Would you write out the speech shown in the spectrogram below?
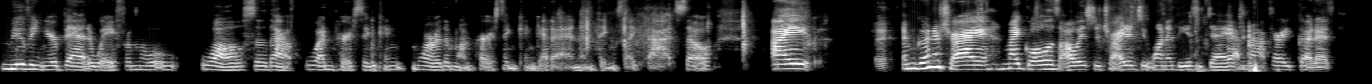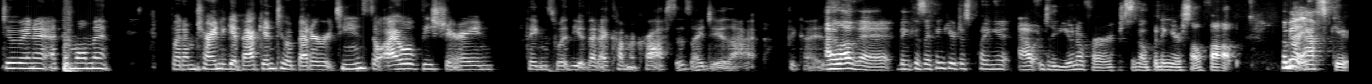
moving your bed away from the wall so that one person can more than one person can get in and things like that. So I I'm going to try. My goal is always to try to do one of these a day. I'm not very good at doing it at the moment, but I'm trying to get back into a better routine. So I will be sharing things with you that I come across as I do that because I love it because I think you're just putting it out into the universe and opening yourself up. Let me right. ask you,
